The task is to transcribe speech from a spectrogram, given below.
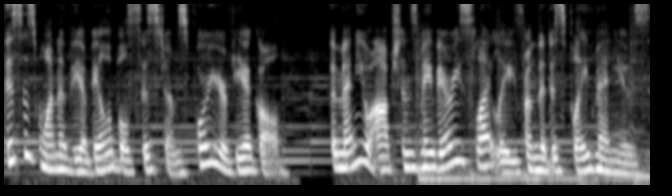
This is one of the available systems for your vehicle. The menu options may vary slightly from the displayed menus.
